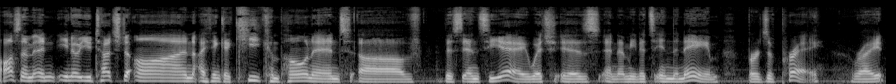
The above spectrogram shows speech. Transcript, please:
Awesome. And, you know, you touched on, I think, a key component of this NCA, which is, and I mean, it's in the name, birds of prey, right?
